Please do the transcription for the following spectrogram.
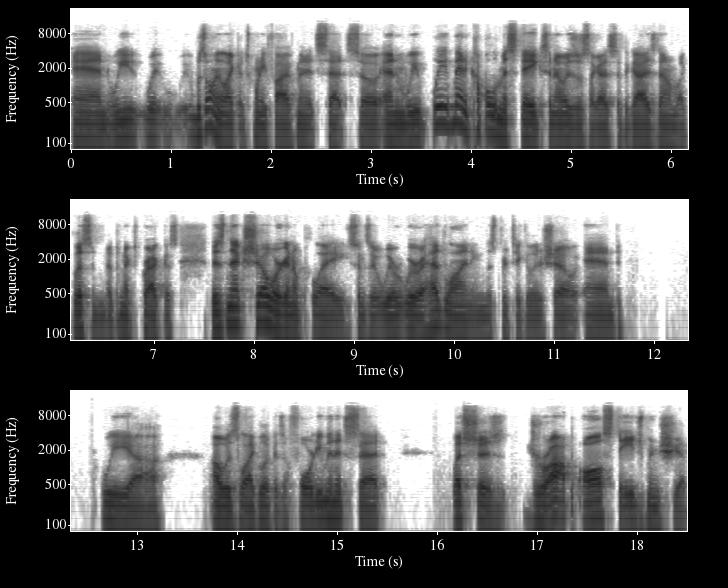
and we, we, it was only like a 25 minute set so and we we made a couple of mistakes and i was just like i set the guys down. I'm like listen at the next practice this next show we're going to play since it, we, were, we were headlining this particular show and we uh i was like look it's a 40 minute set. Let's just drop all stagemanship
